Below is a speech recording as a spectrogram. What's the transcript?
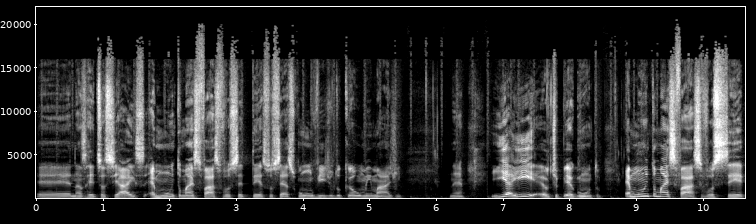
é, nas redes sociais, é muito mais fácil você ter sucesso com um vídeo do que uma imagem, né? E aí eu te pergunto, é muito mais fácil você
